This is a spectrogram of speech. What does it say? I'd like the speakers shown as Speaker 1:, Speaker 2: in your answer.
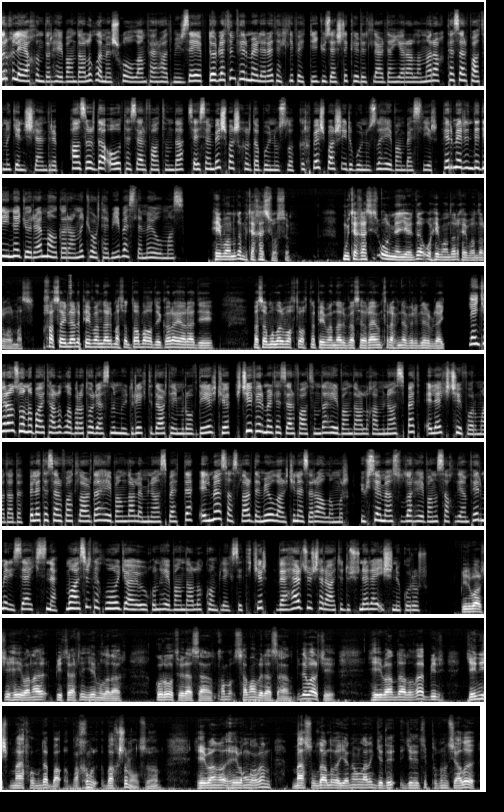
Speaker 1: 40 ilə yaxındır heyvandarlıqla məşğul olan Fərhad Mirzəyev dövlətin fermerlərə təklif etdiyi güzəştli kreditlərdən yararlanaraq təsərrüfatını genişləndirib. Hazırda o təsərrüfatında 85 baş xırdabuynuzlu, 45 baş iribuynuzlu heyvan bəsləyir. Fermerin dediyinə görə malqaranı körtəbii bəsləmək olmaz.
Speaker 2: heyvanı da mütəxəssis olsun. Mütəxəssis olmayan yerdə o heyvandarlıq heyvandarlıq olmaz. Xəstəlikləri heyvanları məsələn dabağdır, qara yaradır. Məsələn bunlar vaxt-vaxtında heyvanları məsələn rayon tərəfindən verilir bilər.
Speaker 1: Lənkəran Zona Baytarlıq Laboratoriyasının müdiri İqtidar Teymurov deyir ki, kiçik fermer təsərrüfatında heyvandarlığa münasibət elə kiçik formadadır. Belə təsərrüfatlarda heyvanlarla münasibətdə elmi əsaslar demək olar ki, nəzərə alınmır. Yüksək məhsuldar heyvanı saxlayan fermer isə əksinə, müasir texnologiyaya uyğun heyvandarlıq kompleksi tikir və hər cür şəraiti düşünərək işini qurur.
Speaker 3: Bir var ki, heyvana bir tərəfli yem olaraq quru ot verəsən, saman verəsən. Bir də var ki, heyvandarlığa bir geniş məfhumda ba- baxım baxışın olsun. Heyvan heyvanların məhsuldarlığı, yəni onların gene- genetik potensialı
